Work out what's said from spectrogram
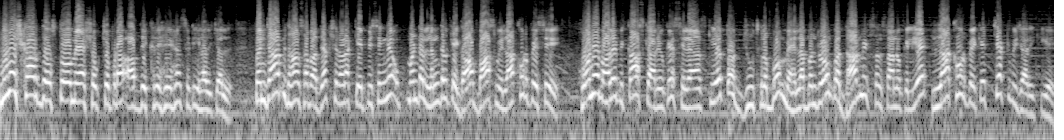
नमस्कार दोस्तों, मैं अशोक चोपड़ा, आप देख रहे हैं सिटी हलचल। पंजाब विधानसभा अध्यक्ष राणा केपी सिंह ने उपमंडल नंगल के गाँव बास में लाखों रुपए से होने वाले विकास कार्यों के शिलान्यास किए तो जूथ क्लबों महिला मंडलों व धार्मिक संस्थानों के लिए लाखों रुपए के चेक भी जारी किए।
